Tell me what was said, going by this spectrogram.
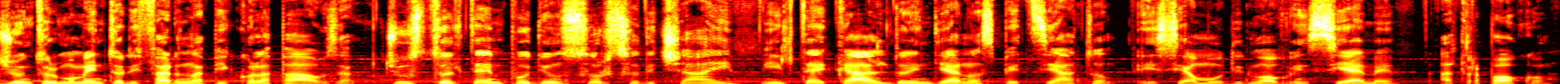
Giunto il momento di fare una piccola pausa, giusto il tempo di un sorso di chai, il tè caldo indiano speziato e siamo di nuovo insieme. A tra poco.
